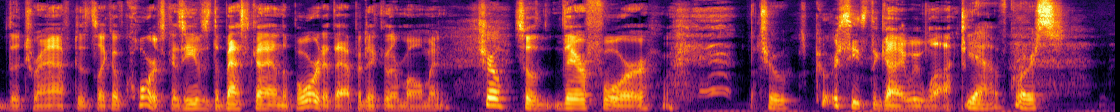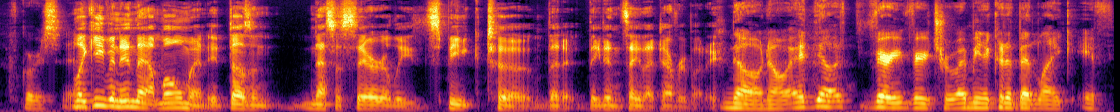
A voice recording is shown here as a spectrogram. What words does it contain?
the draft. It's like of course because he was the best guy on the board at that particular moment. True. So therefore, True. of course he's the guy we want. Yeah, of course, of course. Like even in that moment, it doesn't necessarily speak to that it, they didn't say that to everybody. No, no, it, no, it's very, very true. I mean, it could have been like if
